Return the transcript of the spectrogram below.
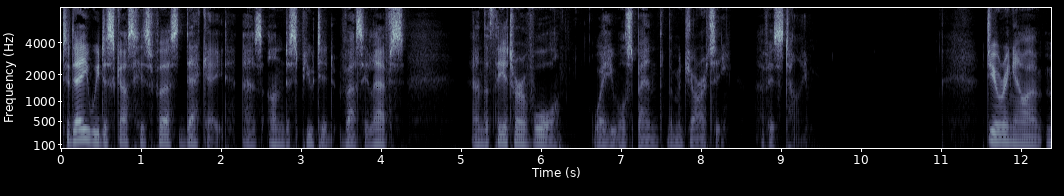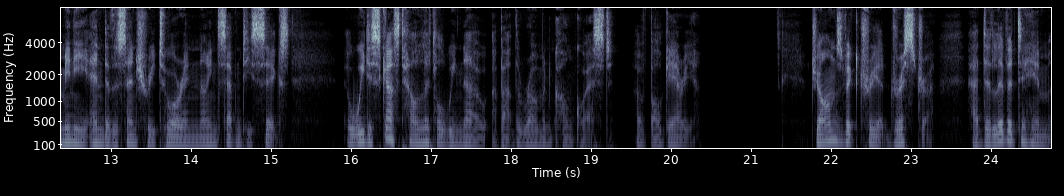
Today, we discuss his first decade as undisputed Vasilevs and the theatre of war where he will spend the majority of his time. During our mini end of the century tour in 976, we discussed how little we know about the Roman conquest of Bulgaria. John's victory at Dristra had delivered to him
